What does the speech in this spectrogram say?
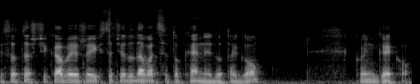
Jest to też ciekawe, jeżeli chcecie dodawać sobie tokeny do tego. CoinGecko.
